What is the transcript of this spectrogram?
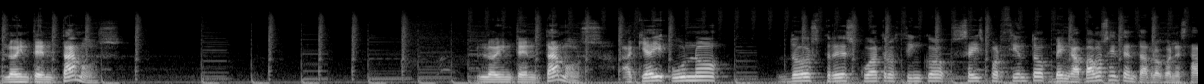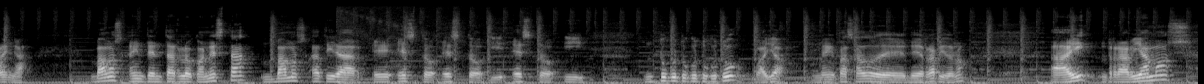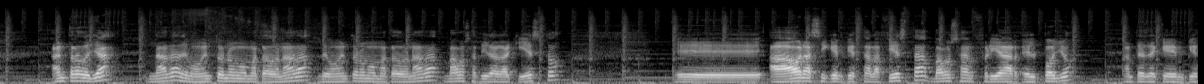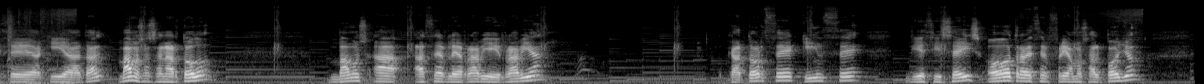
Lo intentamos. Lo intentamos. Aquí hay uno, 2, 3, 4, 5, 6%. Venga, vamos a intentarlo con esta, venga. Vamos a intentarlo con esta. Vamos a tirar eh, esto, esto y esto y... Tucu, tucu, tucu, tucu. Vaya, me he pasado de, de rápido, ¿no? Ahí, rabiamos. ¿Ha entrado ya? Nada, de momento no hemos matado nada. De momento no hemos matado nada. Vamos a tirar aquí esto. Eh, ahora sí que empieza la fiesta. Vamos a enfriar el pollo antes de que empiece aquí a tal. Vamos a sanar todo. Vamos a hacerle rabia y rabia. 14, 15, 16. Otra vez enfriamos al pollo.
